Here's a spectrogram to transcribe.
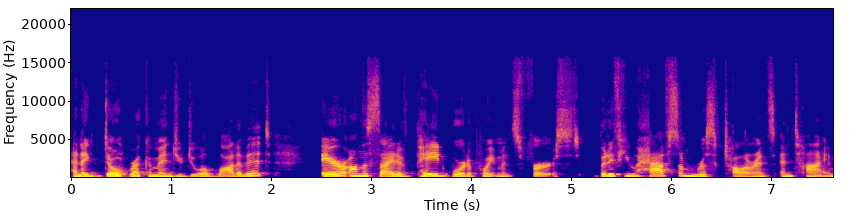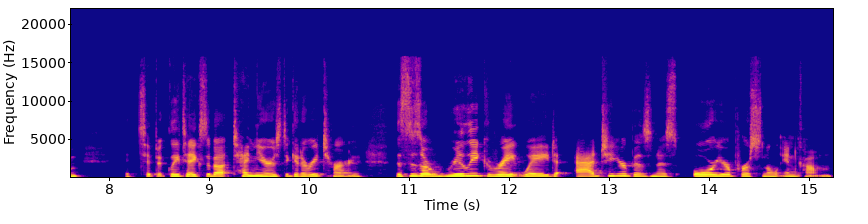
and I don't recommend you do a lot of it. Err on the side of paid board appointments first. But if you have some risk tolerance and time, it typically takes about 10 years to get a return. This is a really great way to add to your business or your personal income.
